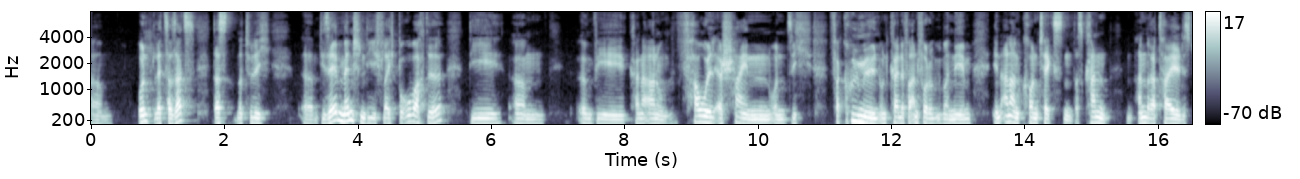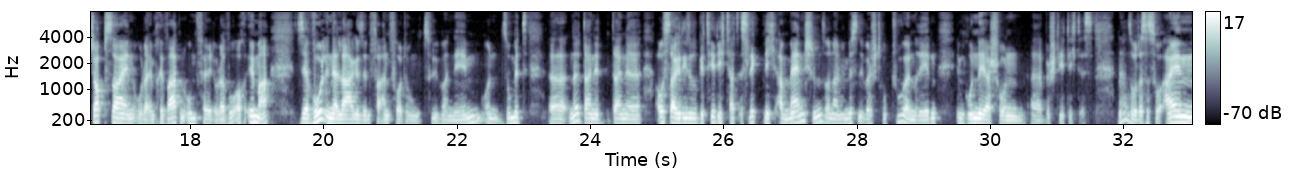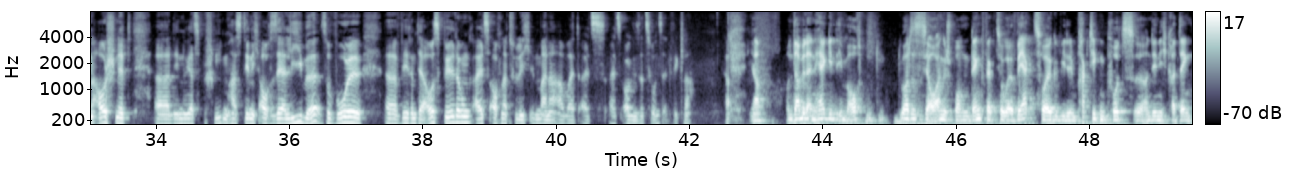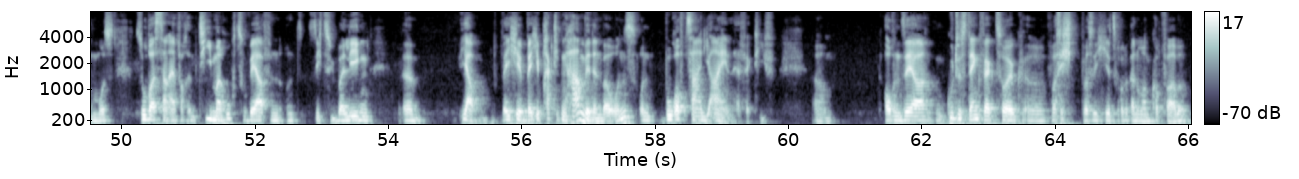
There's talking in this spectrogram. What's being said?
Ähm, und letzter Satz, dass natürlich äh, dieselben Menschen, die ich vielleicht beobachte, die ähm, irgendwie, keine Ahnung, faul erscheinen und sich verkrümeln und keine Verantwortung übernehmen in anderen Kontexten. Das kann ein anderer Teil des Jobs sein oder im privaten Umfeld oder wo auch immer, sehr wohl in der Lage sind, Verantwortung zu übernehmen. Und somit äh, ne, deine, deine Aussage, die du getätigt hast, es liegt nicht am Menschen, sondern wir müssen über Strukturen reden, im Grunde ja schon äh, bestätigt ist. Ne? So, das ist so ein Ausschnitt, äh, den du jetzt beschrieben hast, den ich auch sehr liebe, sowohl äh, während der Ausbildung als auch natürlich in meiner Arbeit als, als Organisationsentwickler. Ja. ja, und damit einhergehend eben auch, du hattest es ja auch angesprochen, Denkwerkzeuge oder Werkzeuge wie den Praktikenputz, äh, an den ich gerade denken muss, sowas dann einfach im Team mal hochzuwerfen und sich zu überlegen, ähm, ja, welche, welche Praktiken haben wir denn bei uns und worauf zahlen die ein, effektiv? Ähm, auch ein sehr gutes Denkwerkzeug, äh, was ich, was ich jetzt gerade nochmal im Kopf habe.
